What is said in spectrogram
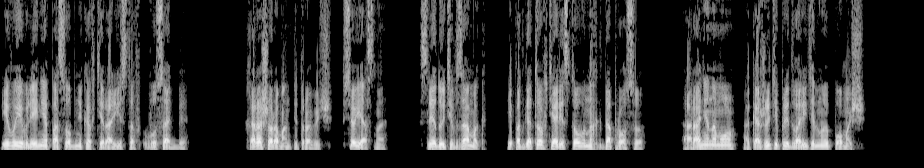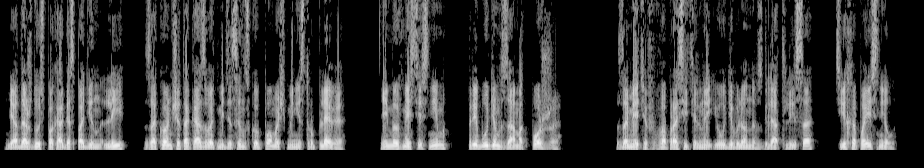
и выявления пособников террористов в усадьбе. Хорошо, Роман Петрович, все ясно. Следуйте в замок и подготовьте арестованных к допросу, а раненому окажите предварительную помощь. Я дождусь, пока господин Ли закончит оказывать медицинскую помощь министру Плеве, и мы вместе с ним прибудем в замок позже. Заметив вопросительный и удивленный взгляд Лиса, тихо пояснил.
